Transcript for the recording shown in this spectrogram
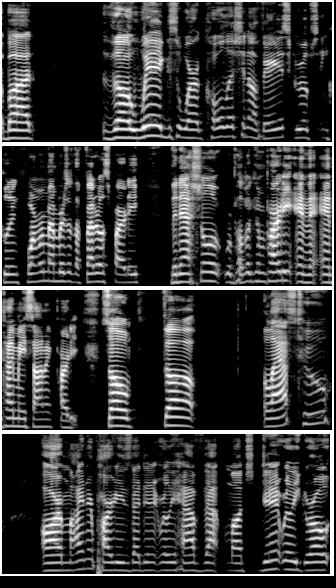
but the Whigs were a coalition of various groups, including former members of the Federalist Party, the National Republican Party, and the Anti Masonic Party. So the last two are minor parties that didn't really have that much, didn't really grow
